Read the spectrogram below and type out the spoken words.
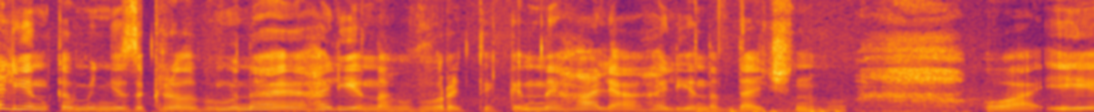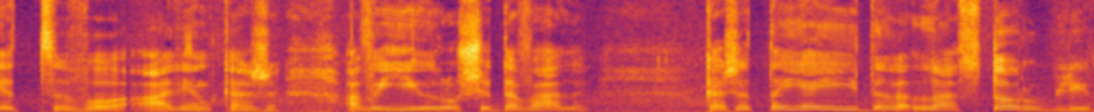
Галінка мені закрила, бо мене Галіна говорить, не Галя, а Галіна в дачному. О, і цього, а він каже, а ви їй гроші давали? Каже, та я їй дала 100 рублів,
